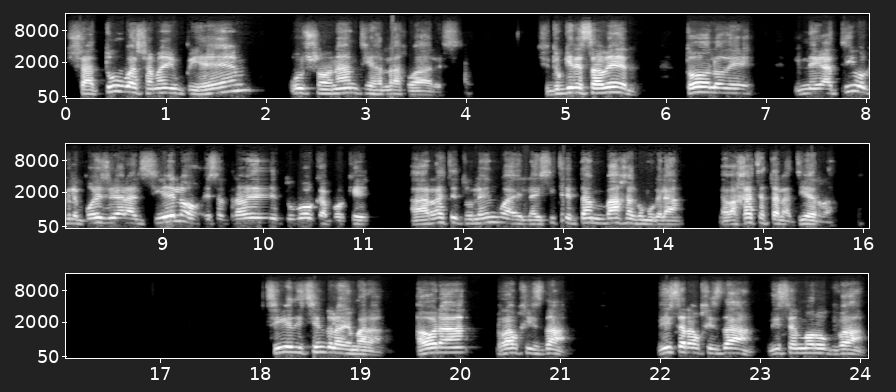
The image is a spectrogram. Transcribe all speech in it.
Shatuba shamayim pihem ushonam Si tú quieres saber todo lo de negativo que le puedes llegar al cielo, es a través de tu boca, porque agarraste tu lengua y la hiciste tan baja como que la, la bajaste hasta la tierra. Sigue diciendo la Gemara. Ahora Rab Dice Rab dice Morukva,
